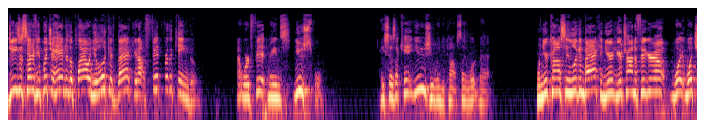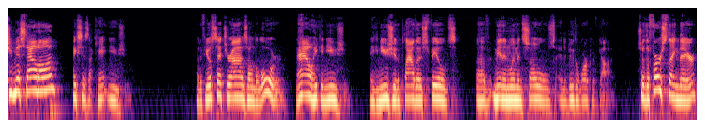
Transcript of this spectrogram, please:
Jesus said, if you put your hand to the plow and you look it back, you're not fit for the kingdom. That word fit means useful. He says, I can't use you when you constantly look back. When you're constantly looking back and you're, you're trying to figure out what, what you missed out on, he says, I can't use you. But if you'll set your eyes on the Lord, now he can use you. He can use you to plow those fields of men and women's souls and to do the work of God. So the first thing there,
